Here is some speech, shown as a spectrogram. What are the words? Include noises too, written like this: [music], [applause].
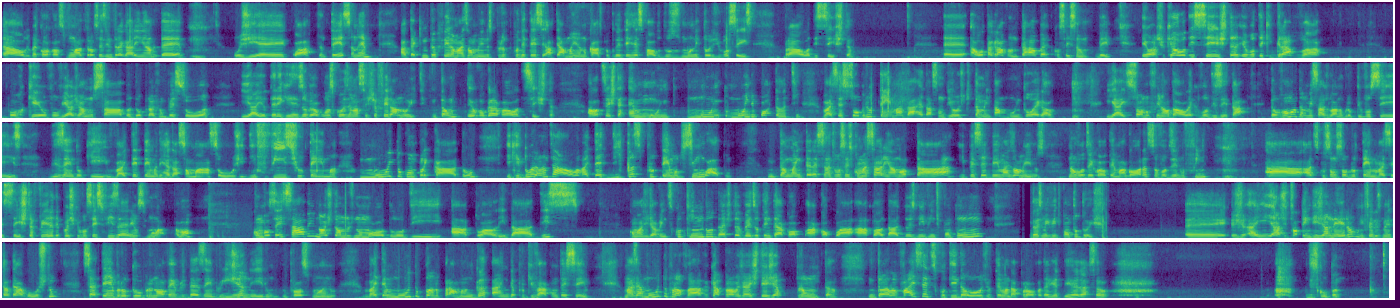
a aula e vai colocar o simulado para vocês entregarem até. Hoje é quarta, terça, né? Até quinta-feira, mais ou menos, para poder ter. Até amanhã, no caso, para poder ter respaldo dos monitores de vocês para a aula de sexta. É, a aula tá gravando, tá, Alberto Conceição? Bem, eu acho que a aula de sexta eu vou ter que gravar, porque eu vou viajar no sábado para João Pessoa, e aí eu terei que resolver algumas coisas na sexta-feira à noite. Então, eu vou gravar a aula de sexta. A aula de sexta é muito, muito, muito importante. Vai ser sobre o tema da redação de hoje, que também tá muito legal. E aí, só no final da aula é que eu vou dizer, tá? Então, vão mandando mensagem lá no grupo de vocês dizendo que vai ter tema de redação massa hoje, difícil tema, muito complicado, e que durante a aula vai ter dicas para o tema do simulado. Então é interessante vocês começarem a anotar e perceber mais ou menos. Não vou dizer qual é o tema agora, só vou dizer no fim. A, a discussão sobre o tema vai ser sexta-feira, depois que vocês fizerem o simulado, tá bom? Como vocês sabem, nós estamos no módulo de atualidades, como a gente já vem discutindo, desta vez eu tentei acoplar a atualidade 2020.1 e 2020.2. É, aí a gente só tem de janeiro, infelizmente até agosto. Setembro, outubro, novembro, dezembro e janeiro do próximo ano vai ter muito pano para manga ainda para o que vai acontecer, mas é muito provável que a prova já esteja pronta. Então ela vai ser discutida hoje o tema da prova da de redação. Desculpa.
